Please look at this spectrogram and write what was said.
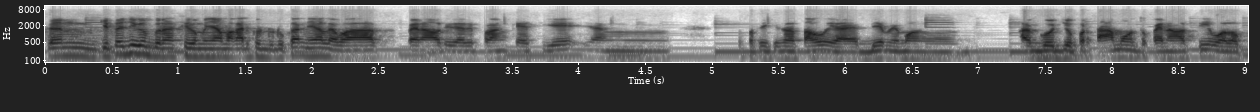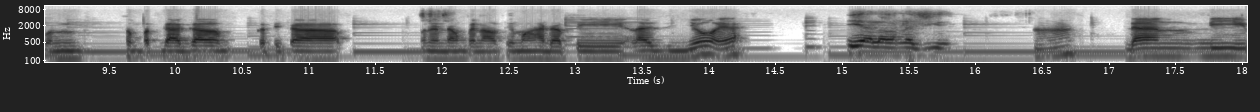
dan kita juga berhasil menyamakan kedudukan ya lewat penalti dari Frank Kessie yang seperti kita tahu ya dia memang agojo pertama untuk penalti walaupun sempat gagal ketika menendang penalti menghadapi Lazio ya. Iya lawan Lazio. Hmm. Dan di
